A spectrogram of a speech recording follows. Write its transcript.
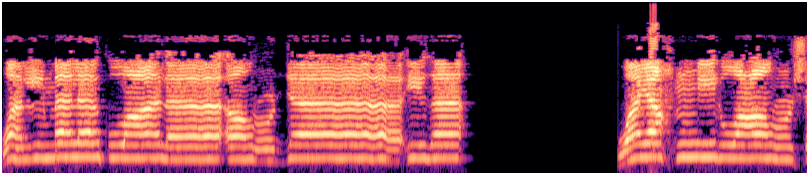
والملك على أرجائها ويحمل عرش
